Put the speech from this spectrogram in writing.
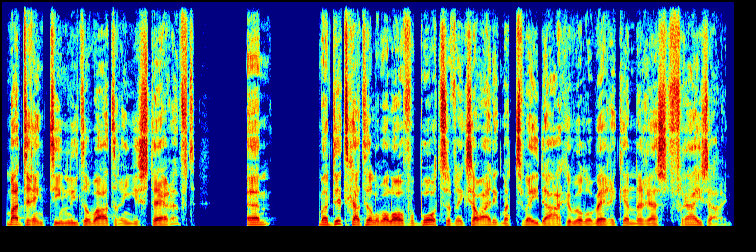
Maar drink 10 liter water en je sterft. Ehm, maar dit gaat helemaal overboord. Ik zou eigenlijk maar twee dagen willen werken en de rest vrij zijn.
